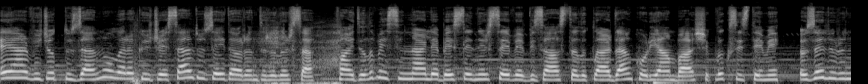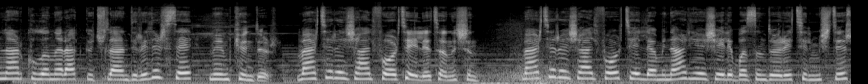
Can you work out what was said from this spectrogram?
eğer vücut düzenli olarak hücresel düzeyde arındırılırsa, faydalı besinlerle beslenirse ve bizi hastalıklardan koruyan bağışıklık sistemi özel ürünler kullanarak güçlendirilirse mümkündür. Vertera Gel Forte ile tanışın. Vertera Gel Forte laminarya jeli bazında üretilmiştir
